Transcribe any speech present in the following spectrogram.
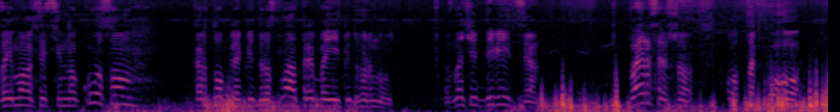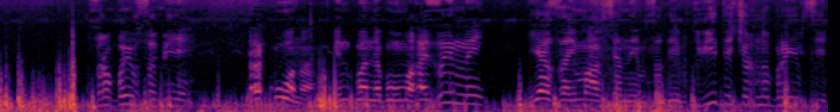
займався сінокосом, картопля підросла, треба її підгорнути. Значить, дивіться, перше, що от такого зробив собі дракона. Він в мене був магазинний. Я займався ним, садив квіти чорнобривці.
